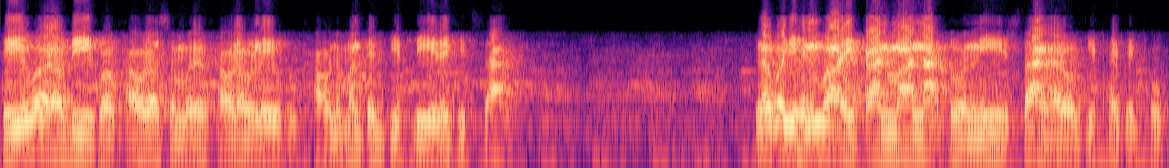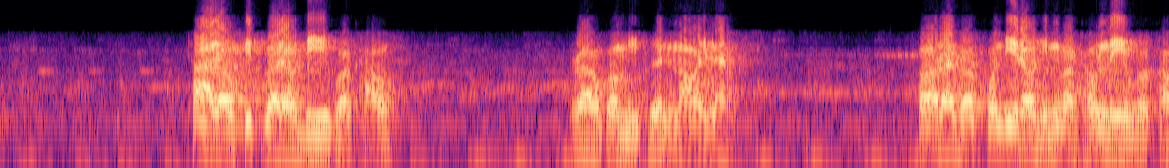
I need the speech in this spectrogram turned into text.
ถือว่าเราดีกว่าเขาเราเสมอเขาเราเลวกว่าเขานะมันเป็นจิตดีและจิตสามเราก็จะเห็นว่าการมานะตัวนี้สร้างอารมณ์จิตให้เป็นทุกข์ ถ้าเราคิดว่าเราดีกว่าเขา เราก็มีเพื่อนน้อยแล้ว เพราะอะไรเพราะคนที่เราเห็นว่าเขาเลวกว่าเขา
